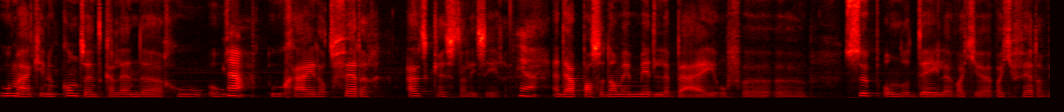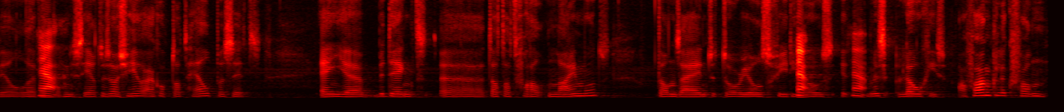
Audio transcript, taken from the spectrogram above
hoe maak je een contentkalender, hoe, hoe, Ja. hoe ga je dat verder uitkristalliseren. Ja. En daar passen dan weer middelen bij of eh, eh, subonderdelen wat je, wat je verder wil, uh, Ja. communiceren. Dus als je heel erg op dat helpen zit en je bedenkt dat dat vooral online moet, dan zijn tutorials, video's, logisch, afhankelijk van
